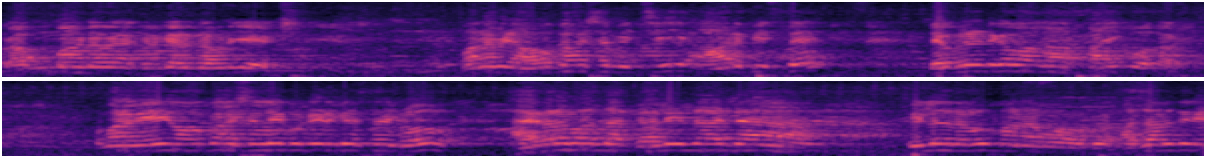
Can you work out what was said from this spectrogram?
బ్రహ్మాండమైన క్రికెట్ గ్రౌండ్ చేయొచ్చు. మనం ఈ అవకాశం ఇచ్చి ఆడిపిస్తే డెఫినెట్గా వాళ్ళు ఆ స్థాయికి పోతారు. మనం ఏ అవకాశం లేకుండా ఎడికేస్తాయి ఇప్పుడు హైదరాబాద్లో లాంటి పిల్లలు మనం అజారుద్దీన్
